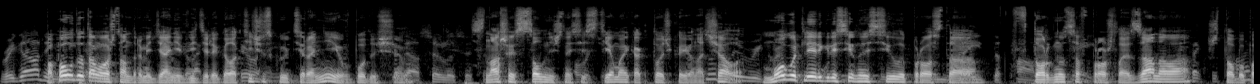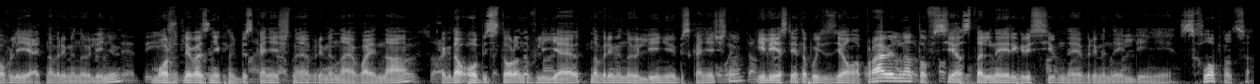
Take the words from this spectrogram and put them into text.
По поводу того, что андромедяне видели галактическую тиранию в будущем, с нашей Солнечной системой как точка ее начала, могут ли регрессивные силы просто вторгнуться в прошлое заново, чтобы повлиять на временную линию? Может ли возникнуть бесконечная временная война, когда обе стороны влияют на временную линию бесконечно? Или если это будет сделано правильно, то все остальные регрессивные временные линии схлопнутся?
